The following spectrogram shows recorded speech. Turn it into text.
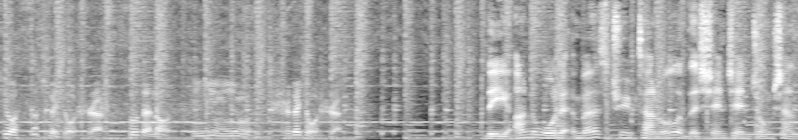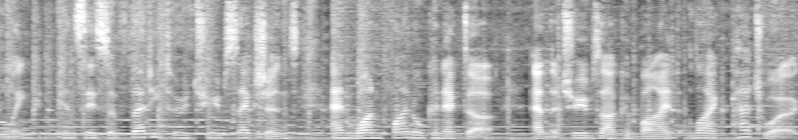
需要四十个小时，缩短到仅仅用十个小时。The underwater immersed tube tunnel of the Shenzhen Zhongshan Link consists of 32 tube sections and one final connector, and the tubes are combined like patchwork.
